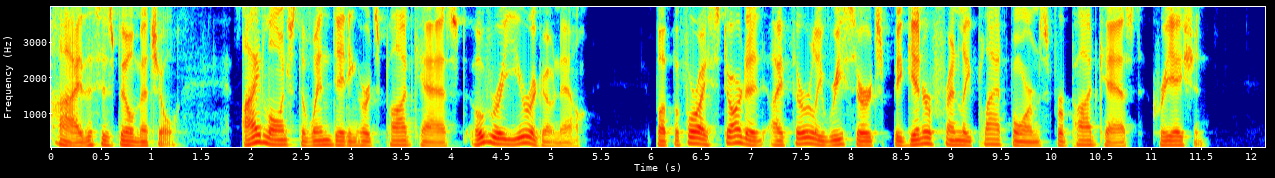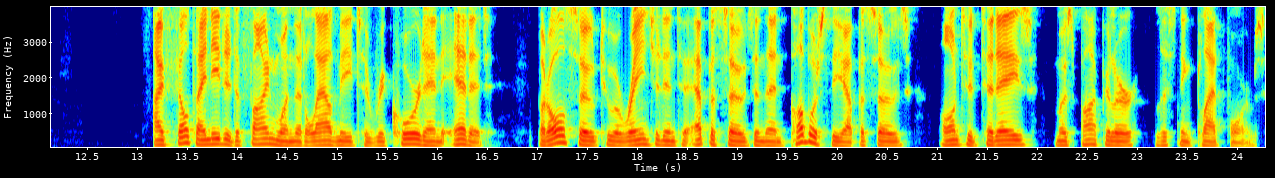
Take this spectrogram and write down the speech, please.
Hi, this is Bill Mitchell. I launched the When Dating Hurts podcast over a year ago now. But before I started, I thoroughly researched beginner friendly platforms for podcast creation. I felt I needed to find one that allowed me to record and edit, but also to arrange it into episodes and then publish the episodes onto today's most popular listening platforms.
